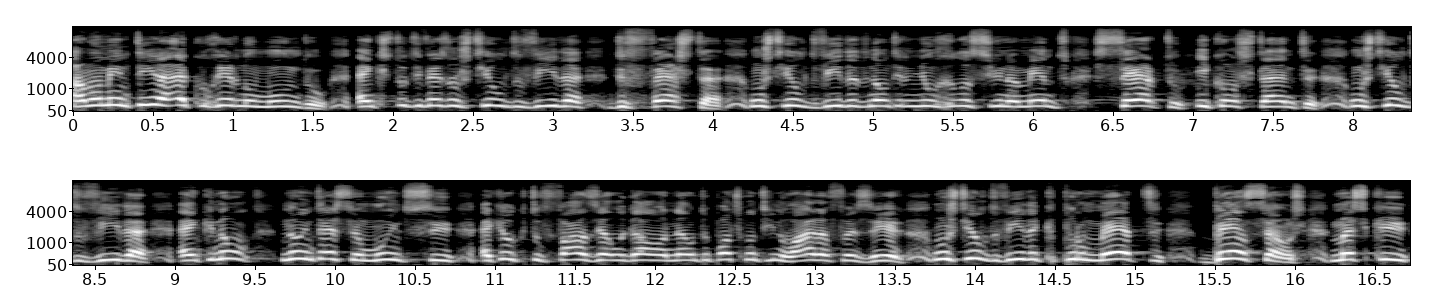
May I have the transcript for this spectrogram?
Há uma mentira a correr no mundo em que se tu tiveres um estilo de vida de festa, um estilo de vida de não ter nenhum relacionamento certo e constante, um estilo de vida em que não, não interessa muito se aquilo que tu fazes é legal ou não, tu podes continuar a fazer, um estilo de vida que promete bênçãos, mas que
